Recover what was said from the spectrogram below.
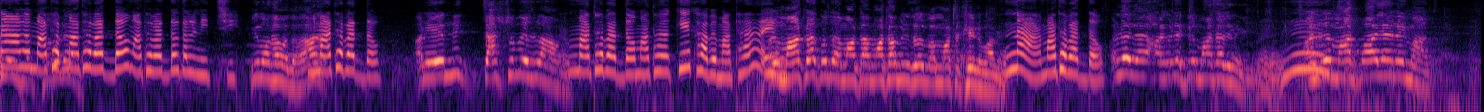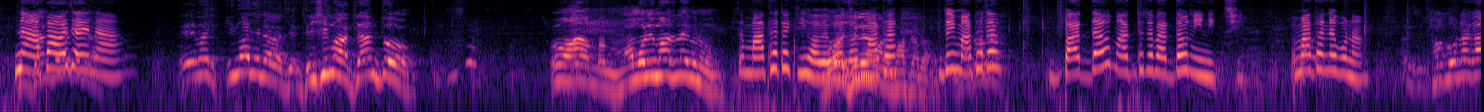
না আমার মাথা মাথা বাদ দাও মাথা বাদ দাও তাহলে নিচ্ছি। কি মাথা মাথা আরে- মাথা বাদ দাও। আরে এমনি চারশো বেচলাম। মাথা বাদ দাও মাথা কে খাবে মাথা? এই আরে মাথা কোথায়? মাথা মাথা বিলি মাথা খেয়ে নেব আমি। না মাথা বাদ দাও। আরে আসলে কি মাছ আছে নাকি? আসলে মাছ পাওয়া যায় না মাছ। না পাওয়া যায় না। না। এই মাছ কি মাছ এটা? দেশি মাছ জান তো ও মামুলি মাছ নাই কোনো? তো মাথাটা কি হবে বলো মাথা মাথাটা। তুমি মাথাটা বাদ দাও মাথাটা বাদ দাও নিয়ে নিচ্ছি। মাথা নেব না। ছশো টাকা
